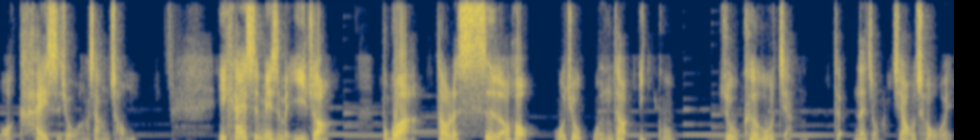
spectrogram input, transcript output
我开始就往上冲。一开始没什么异状，不过啊，到了四楼后，我就闻到一股如客户讲的那种焦臭味。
